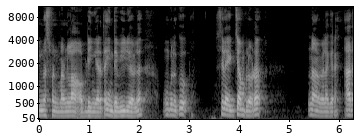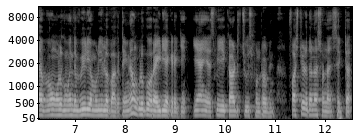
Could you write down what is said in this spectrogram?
இன்வெஸ்ட்மெண்ட் பண்ணலாம் அப்படிங்கிறத இந்த வீடியோவில் உங்களுக்கு சில எக்ஸாம்பிளோட நான் விளக்குறேன் அதை உங்களுக்கு இந்த வீடியோ முடிவில் பார்த்துட்டிங்கன்னா உங்களுக்கு ஒரு ஐடியா கிடைக்கும். ஏன் எஸ்பிஐ கார்டு சூஸ் பண்ணுறோம் அப்படின்னு. ஃபஸ்ட்டு எடுத்தோன்னே சொன்னேன் செக்டர்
